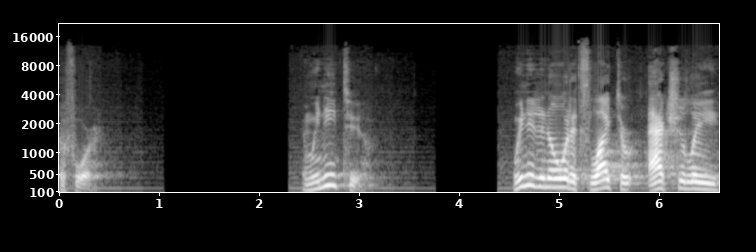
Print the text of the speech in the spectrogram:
before. And we need to. We need to know what it's like to actually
